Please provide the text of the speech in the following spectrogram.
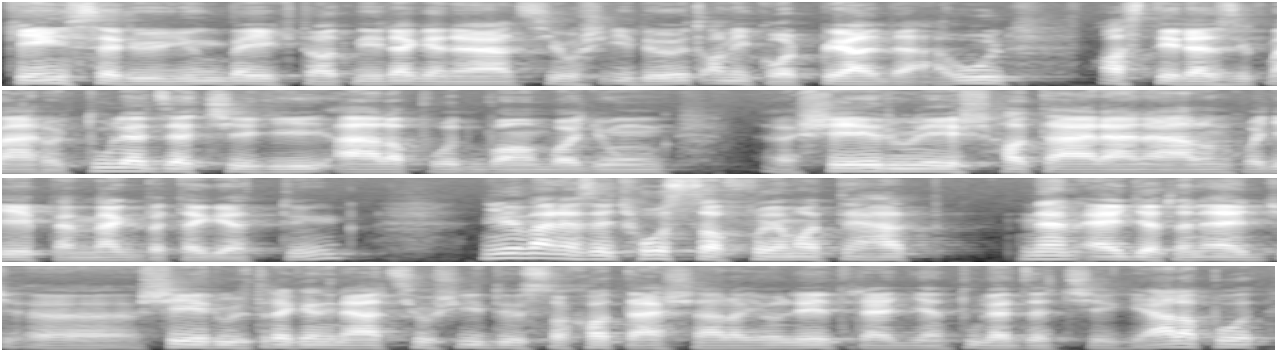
kényszerüljünk beiktatni regenerációs időt, amikor például azt érezzük már, hogy túledzettségi állapotban vagyunk, sérülés határán állunk, vagy éppen megbetegedtünk. Nyilván ez egy hosszabb folyamat, tehát nem egyetlen egy uh, sérült regenerációs időszak hatására jön létre egy ilyen túledzettségi állapot,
